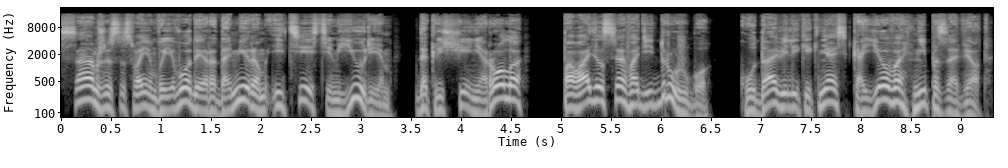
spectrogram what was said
Сам же со своим воеводой Радомиром и тестем Юрием до крещения Рола повадился водить дружбу, куда великий князь Каева не позовет.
